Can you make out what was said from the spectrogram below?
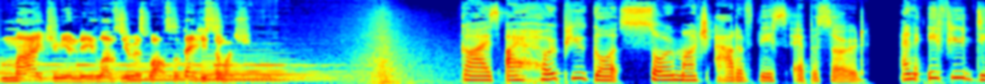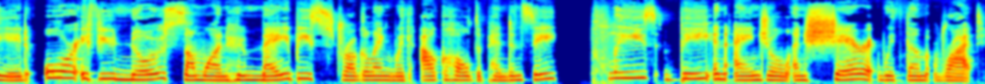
my community loves you as well. So thank you so much. Guys, I hope you got so much out of this episode. And if you did, or if you know someone who may be struggling with alcohol dependency, please be an angel and share it with them right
